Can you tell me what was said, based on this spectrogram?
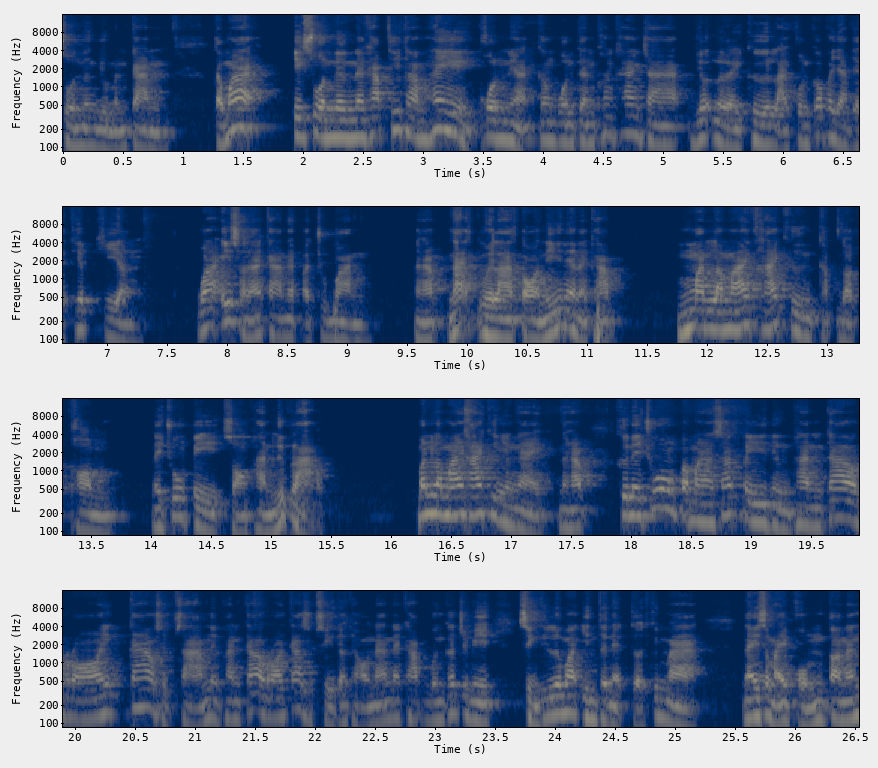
ส่วนหนึ่งอยู่เหมือนกัน แต่ว่าอีกส่วนหนึ่งนะครับที่ทำให้คนเนี่ยกังวลกันค่อนข้างจะเยอะเลย คือหลายคนก็พยายามจะเทียบเคียง ว่าไอ้สถานการณ์ในปัจจุบันนะครับณเวลาตอนนี้เนี่ยนะครับ มันละไม้คล้ายคลึงกับ .com ในช่วงปี 2000 หรือเปล่า มันละไม้คล้ายคลึงยังไงนะครับ คือในช่วงประมาณสักปี 1993 1994แถวๆนั้นนะครับมันก็จะมีสิ่งที่เรียกว่าอินเทอร์เน็ตเกิดขึ้นมา ในสมัยผมตอนนั้น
